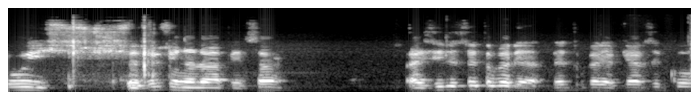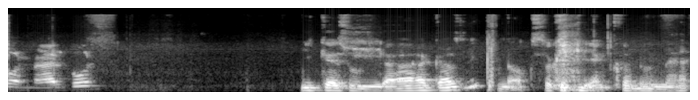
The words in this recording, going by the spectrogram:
uy eso sí no lo había pensado ahí sí le tocaría le tocaría quedarse con Albon ¿Y que subiera a Gasly? No, eso quedarían con una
